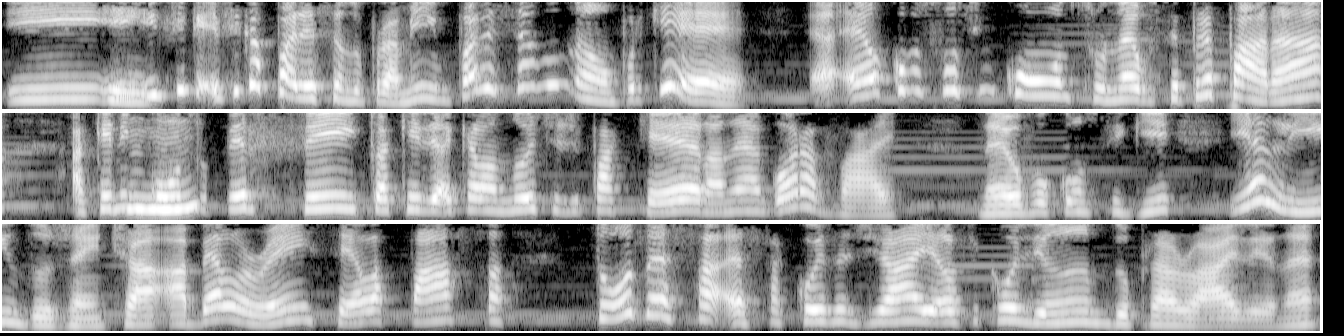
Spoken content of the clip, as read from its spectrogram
E, e, e fica, fica parecendo para mim, parecendo não, porque é. é. É como se fosse encontro, né? Você preparar aquele uhum. encontro perfeito, aquele, aquela noite de paquera, né? Agora vai, né? Eu vou conseguir. E é lindo, gente. A, a Bella Ramsey, ela passa toda essa, essa coisa de, ai, ela fica olhando pra Riley, né?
